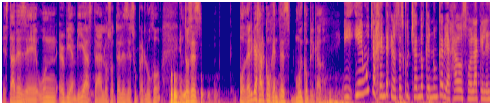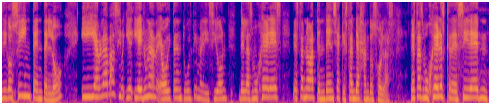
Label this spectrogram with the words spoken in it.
Está desde un Airbnb hasta los hoteles de super lujo. Entonces, poder viajar con gente es muy complicado. Y, hay mucha gente que nos está escuchando que nunca ha viajado sola, que les digo, sí, inténtenlo. Y hablabas, y, en una de ahorita en tu última edición, de las mujeres, de esta nueva tendencia que están viajando solas. De estas mujeres que deciden,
